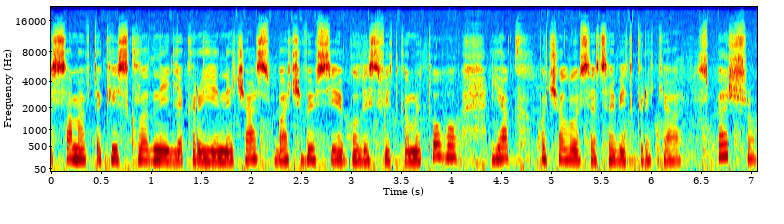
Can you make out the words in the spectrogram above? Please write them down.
саме в такий складний для країни час, бачу, ви всі були свідками того, як почалося це відкриття. Спершу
